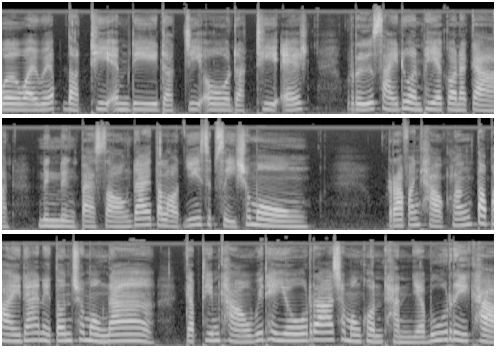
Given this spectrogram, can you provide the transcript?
www.tmd.go.th หรือสายด่วนพยากรณ์อากาศ 1182 ได้ตลอด 24 ชั่วโมง รับฟังข่าวครั้งต่อไปได้ในต้นชั่วโมงหน้า กับทีมข่าววิทยุราชมงคลธัญบุรีค่ะ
